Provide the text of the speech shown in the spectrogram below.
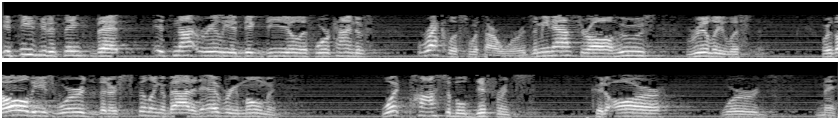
It's easy to think that it's not really a big deal if we're kind of reckless with our words. I mean, after all, who's really listening? With all these words that are spilling about at every moment, what possible difference could our words make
